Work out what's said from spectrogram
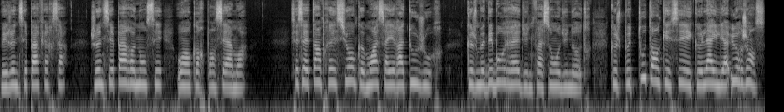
mais je ne sais pas faire ça, je ne sais pas renoncer ou encore penser à moi. C'est cette impression que moi ça ira toujours, que je me débrouillerai d'une façon ou d'une autre, que je peux tout encaisser et que là il y a urgence,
